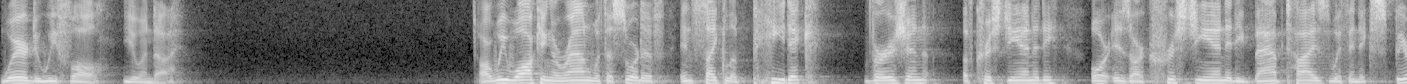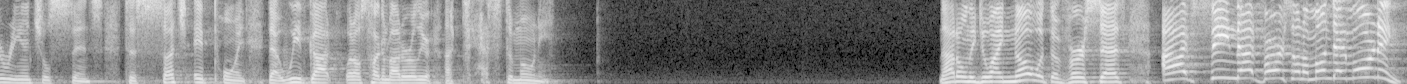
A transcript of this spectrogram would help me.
Where do we fall, you and I? Are we walking around with a sort of encyclopedic version of Christianity? Or is our Christianity baptized with an experiential sense to such a point that we've got what I was talking about earlier a testimony? Not only do I know what the verse says, I've seen that verse on a Monday morning.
